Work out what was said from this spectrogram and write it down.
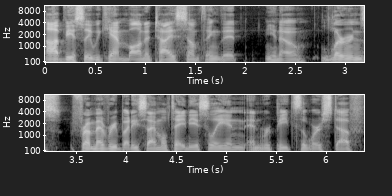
obviously we can't monetize something that you know learns from everybody simultaneously and, and repeats the worst stuff.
